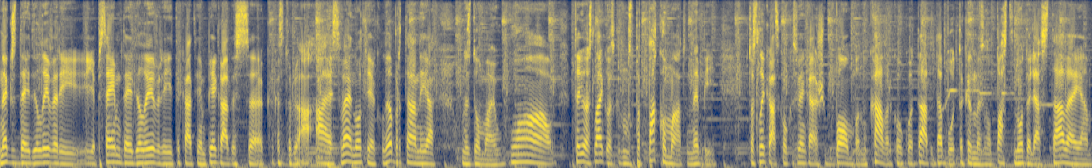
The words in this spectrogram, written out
next day delivery, jeb same day delivery, kā tiem piegādes, eh, kas tur ASV notiek un Lielbritānijā. Un es domāju, wow, tajos laikos, kad mums pat pakomātu nebija, tas likās kaut kas vienkārši bomba. Nu, kā var kaut ko tādu dabūt, tad, kad mēs vēl pasta nodaļā stāvējām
